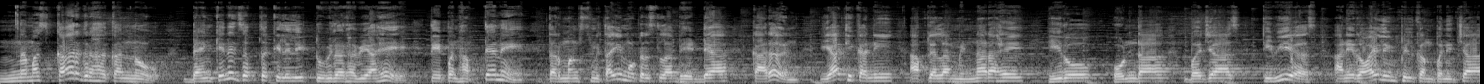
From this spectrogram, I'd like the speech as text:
नमस्कार ग्राहकांनो बँकेने जप्त केलेली टू व्हीलर हवी आहे. ते पण हप्त्याने. तर मग स्मिताई मोटर्सला भेट द्या कारण या ठिकाणी आपल्याला मिळणार आहे Hero Honda Bajaj T V S आणि रॉयल एन्फिल्ड कंपनीच्या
